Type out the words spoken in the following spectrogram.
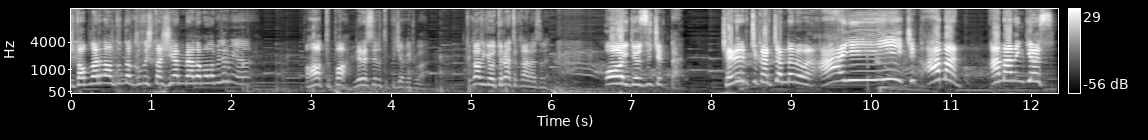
Kitapların altında kılıç taşıyan bir adam olabilir mi ya? Aha tıpa. Neresini tıpayacak acaba? Tıkadı götüne tıka anasını. Oy gözü çıktı. Çevirip çıkartacağım deme bana. Ay çık aman. Amanın göz.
